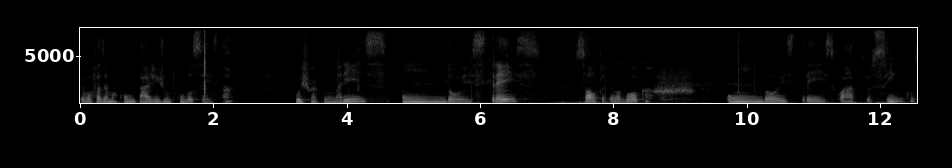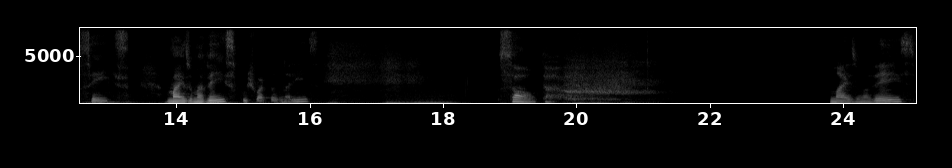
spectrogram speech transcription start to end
Eu vou fazer uma contagem junto com vocês, tá? Puxa o ar pelo nariz. Um, dois, três. Solta pela boca. Um, dois, três, quatro, cinco, seis. Mais uma vez, puxa o ar pelo nariz. Solta. Mais uma vez.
